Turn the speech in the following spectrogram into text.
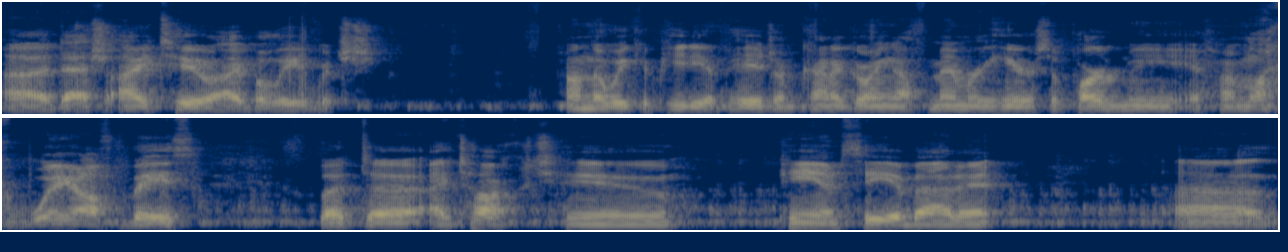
uh, dash I2, I believe, which on the Wikipedia page, I'm kind of going off memory here, so pardon me if I'm like way off base. But uh, I talked to PMC about it uh,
